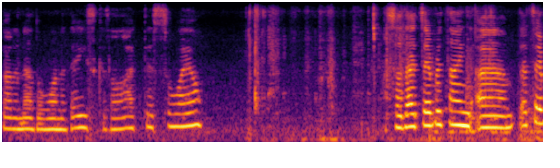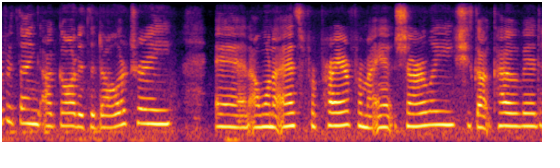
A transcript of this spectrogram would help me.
got another one of these because I like this so well. So that's everything. Um, that's everything I got at the Dollar Tree. And I want to ask for prayer for my Aunt Shirley. She's got COVID.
